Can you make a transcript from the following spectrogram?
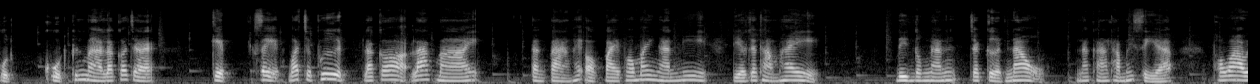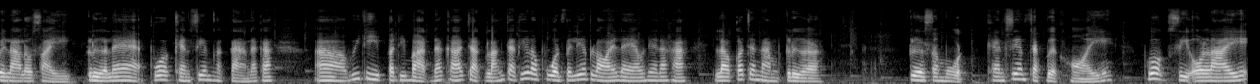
ขุดขุดขึ้นมา แล้วก็จะเก็บเศษวัชพืช แล้วก็รากไม้ต่างๆ ให้ออกไป เพราะไม่งั้นนี่ เดี๋ยวจะทำให้ดินตรงนั้นจะเกิดเน่านะคะทำให้เสีย เพราะว่าเวลาเราใส่เกลือแร่พวกแคลเซียมต่างๆนะคะอ่าวิธีปฏิบัตินะคะ จากหลังจากที่เราพรวนไปเรียบร้อยแล้วเนี่ยนะคะ เราก็จะนำเกลือเกลือสมุทรแคลเซียมจากเปลือกหอย พวกซีโอไลท์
